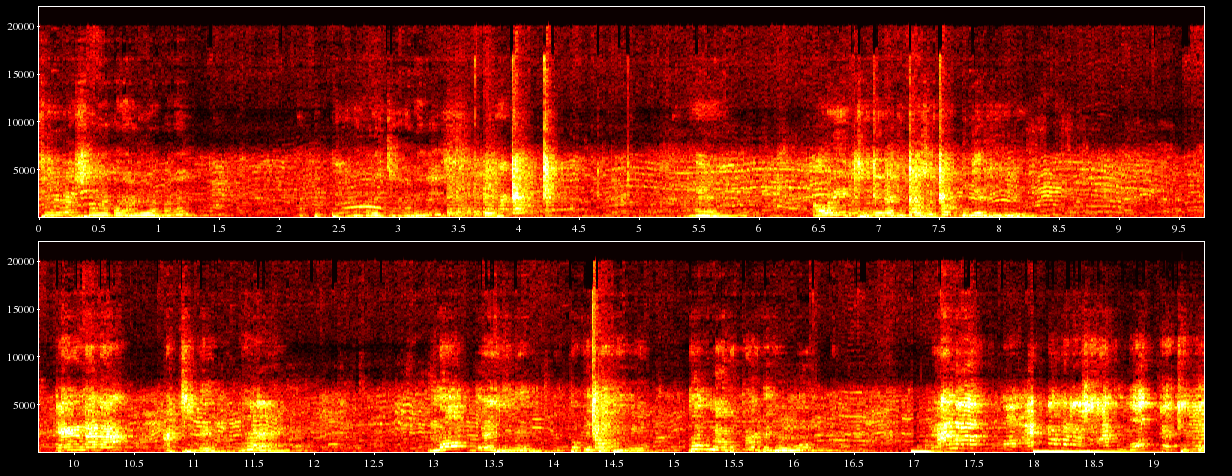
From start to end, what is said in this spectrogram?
ছেলেটার সঙ্গে করে আনিবা পারে। একটু ভালো করে চাবে না হ্যাঁ। হ্যাঁ। আর ওই ছেলেরা যদি আসে তো বুঝে দিবি কেন দাদা? আছি হ্যাঁ। মোক দেখিনি তোকে দেখিবে। তোকে না কার দেখবি মুখ না না ও একটা বড় সাত মোক দেখিনি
